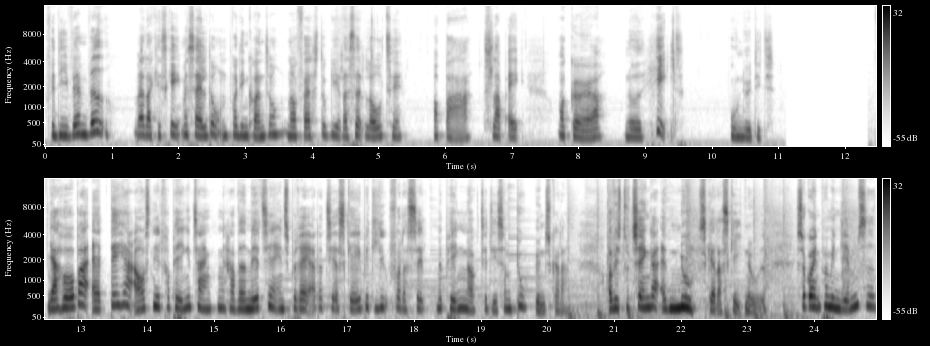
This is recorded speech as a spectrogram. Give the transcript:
Fordi hvem ved, hvad der kan ske med saldoen på din konto, når først du giver dig selv lov til at bare slappe af og gøre noget helt unyttigt. Jeg håber, at det her afsnit fra Pengetanken har været med til at inspirere dig til at skabe et liv for dig selv med penge nok til det, som du ønsker dig. Og hvis du tænker, at nu skal der ske noget, så gå ind på min hjemmeside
